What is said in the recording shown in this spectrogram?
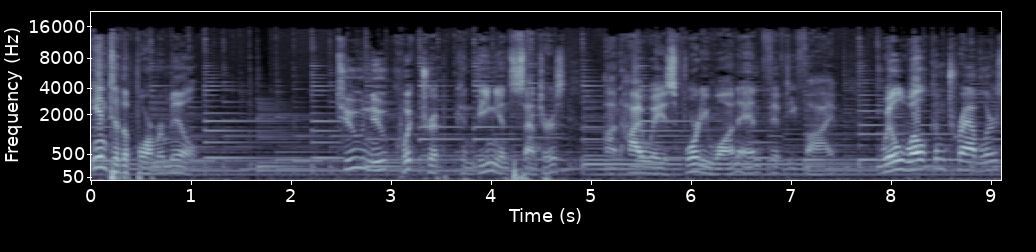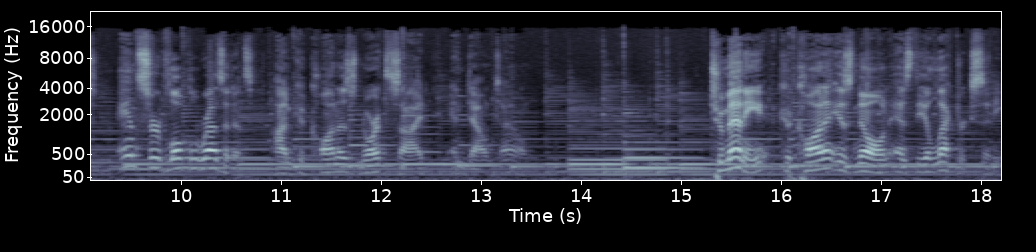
into the former mill. Two new Kwik Trip convenience centers on Highways 41 and 55 will welcome travelers and serve local residents on Kaukauna's north side and downtown. To many, Kaukauna is known as the Electric City.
